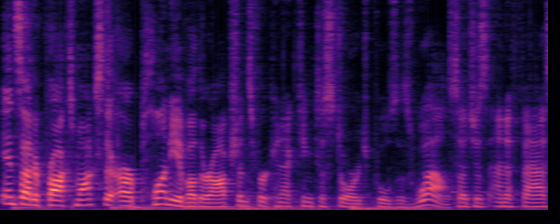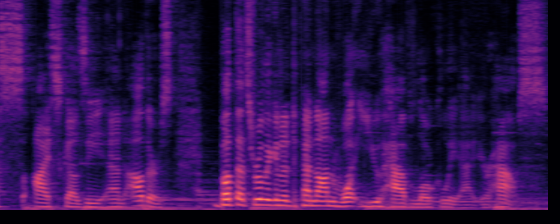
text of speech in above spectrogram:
Inside of Proxmox, there are plenty of other options for connecting to storage pools as well, such as NFS, iSCSI, and others, but that's really going to depend on what you have locally at your house.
